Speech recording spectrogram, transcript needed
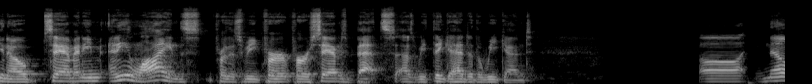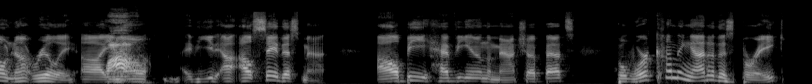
you know sam any any lines for this week for for sam's bets as we think ahead to the weekend Uh, no, not really. Uh, Wow. you know, I- you- I- I'll say this, Matt. I'll be heavy in on the matchup bets, but we're coming out of this break,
